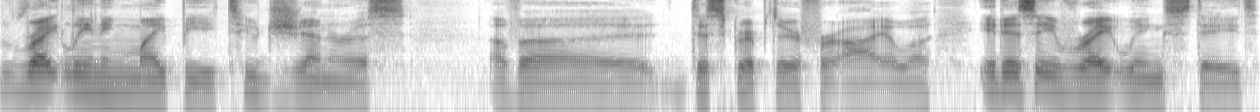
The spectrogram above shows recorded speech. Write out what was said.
right leaning might be too generous of a descriptor for Iowa. It is a right wing state.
